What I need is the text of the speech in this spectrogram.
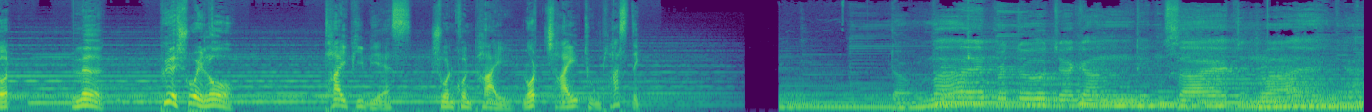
ลด เลิก เพื่อช่วยโลก ไทย PBS ชวนคนไทยลดใช้ถุงพลาสติกดอกไม้ประตูแจกันทิ้งสายต้นไม้ใหญ่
